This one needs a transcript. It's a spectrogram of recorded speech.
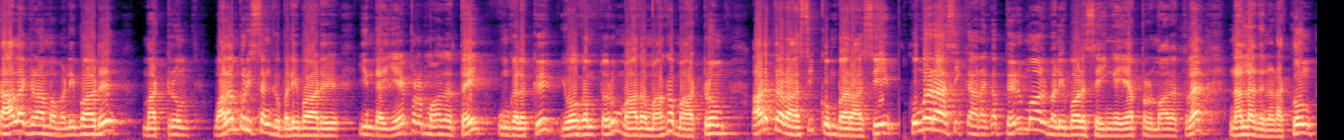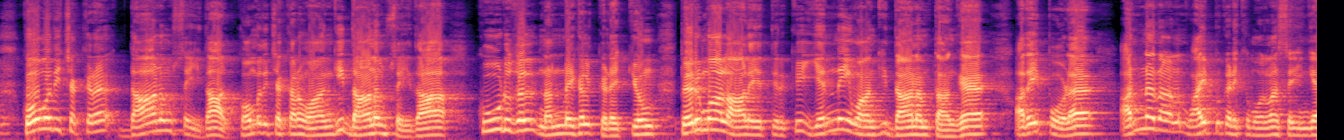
சாலகிராம வழிபாடு மற்றும் வலம்புரி சங்கு வழிபாடு இந்த ஏப்ரல் மாதத்தை உங்களுக்கு யோகம் தரும் மாதமாக மாற்றும். அடுத்த ராசி கும்பராசி கும்பராசிக்காரங்க பெருமாள் வழிபாடு செய்யுங்க. ஏப்ரல் மாதத்தில் நல்லது நடக்கும். கோமதி சக்கர தானம் செய்தால் கோமதி சக்கரம் வாங்கி தானம் செய்தால் கூடுதல் நன்மைகள் கிடைக்கும். பெருமாள் ஆலயத்திற்கு எண்ணெய் வாங்கி தானம் தாங்க. அதே போல அன்னதானம் வாய்ப்பு கிடைக்கும் போதெல்லாம் செய்யுங்க.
